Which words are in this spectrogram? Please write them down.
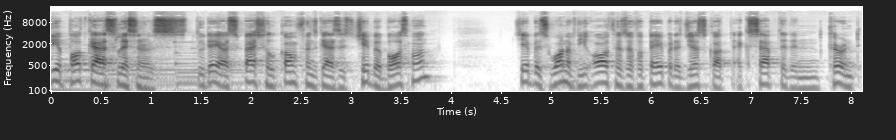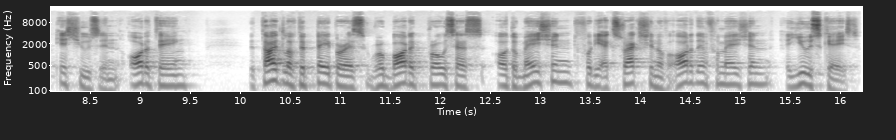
Dear podcast listeners, today our special conference guest is Tjibbe Bosman. Tjibbe is one of the authors of a paper that just got accepted in current issues in auditing. The title of the paper is Robotic Process Automation for the Extraction of Audit Information, a Use Case.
